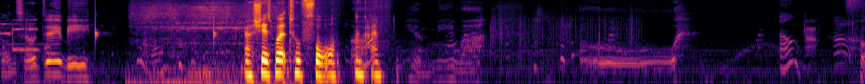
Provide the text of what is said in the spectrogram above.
Chenso Davy. Oh, she has worked till four. Okay. Yamima. Oh. Oh.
